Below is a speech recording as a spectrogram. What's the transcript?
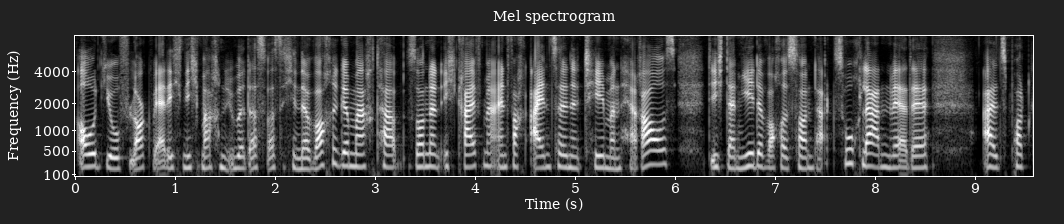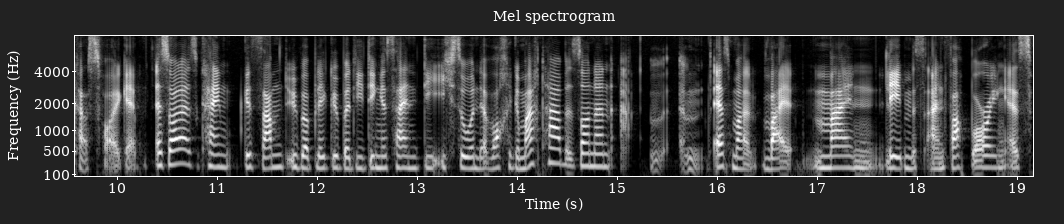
Audio-Vlog werde ich nicht machen über das, was ich in der Woche gemacht habe, sondern ich greife mir einfach einzelne Themen heraus, die ich dann jede Woche sonntags hochladen werde als Podcast-Folge. Es soll also kein Gesamtüberblick über die Dinge sein, die ich so in der Woche gemacht habe, sondern äh, äh, erstmal, weil mein Leben ist einfach boring as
